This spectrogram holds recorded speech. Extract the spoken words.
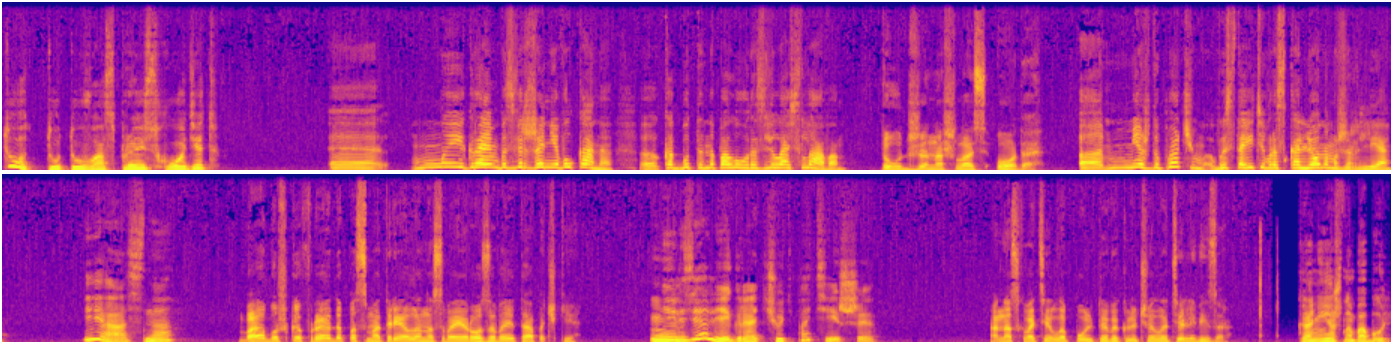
Что тут у вас происходит? Э, мы играем в извержение вулкана, э, как будто на полу разлилась лава. Тут же нашлась Ода. Э, между прочим, вы стоите в раскаленном жерле. Ясно. Бабушка Фреда посмотрела на свои розовые тапочки. Нельзя ли играть чуть потише? Она схватила пульт и выключила телевизор. Конечно, бабуль.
